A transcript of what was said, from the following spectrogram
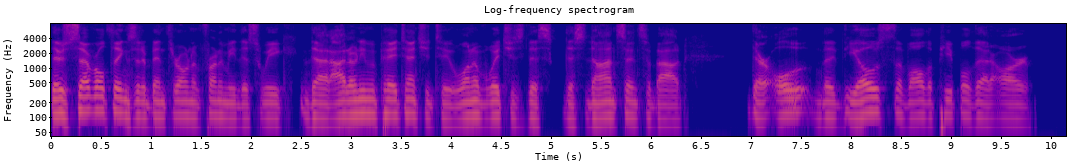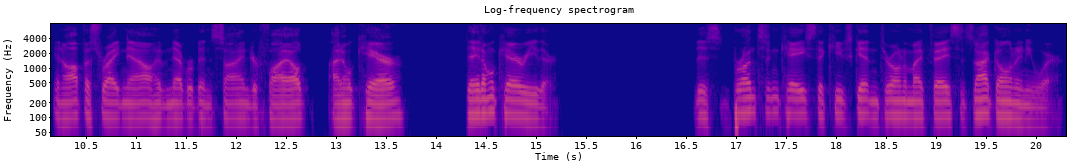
there's several things that have been thrown in front of me this week that I don't even pay attention to. One of which is this this nonsense about their old the, the oaths of all the people that are in office right now have never been signed or filed. I don't care. They don't care either. This Brunson case that keeps getting thrown in my face, it's not going anywhere.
